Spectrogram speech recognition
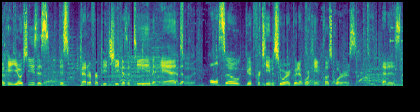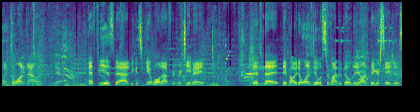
okay, Yoshi's is is better for Peach Sheik as a team, and Absolutely. also good for teams who are good at working in close quarters. That is like Dewan and Alan. Yeah. FB is bad because you can get walled out from your teammate. Then that they probably don't want to deal with survivability on bigger stages.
